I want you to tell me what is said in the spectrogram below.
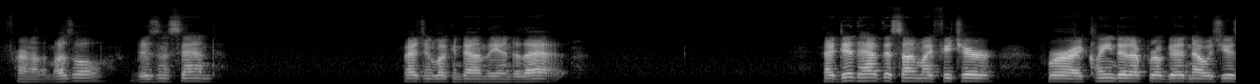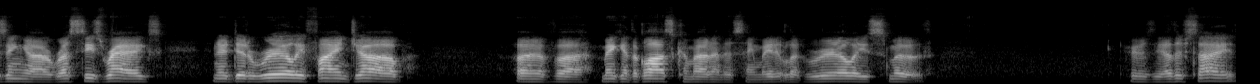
Front of the muzzle, business end. Imagine looking down the end of that. I did have this on my feature where I cleaned it up real good and I was using uh, Rusty's rags and it did a really fine job of uh, making the gloss come out on this thing. Made it look really smooth. Here's the other side.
